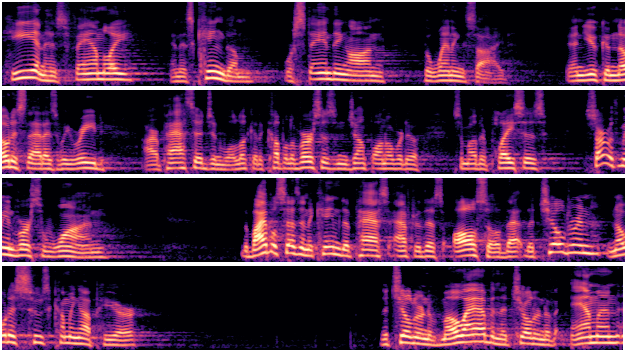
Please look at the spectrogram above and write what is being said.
he and his family and his kingdom were standing on the winning side. And you can notice that as we read our passage, and we'll look at a couple of verses and jump on over to some other places. Start with me in verse 1. The Bible says, and it came to pass after this also, that the children, notice who's coming up here the children of Moab and the children of Ammon,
